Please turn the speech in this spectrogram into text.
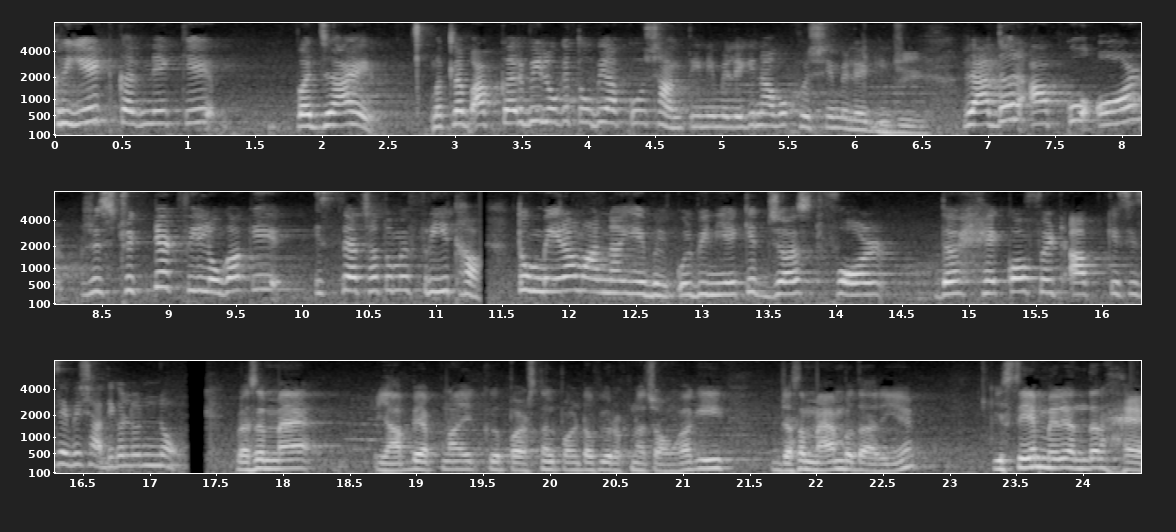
क्रिएट करने के बजाय मतलब आप कर भी लोगे तो भी आपको शांति नहीं मिलेगी ना वो खुशी मिलेगी। रादर आपको और रिस्ट्रिक्टेड फील होगा कि इससे अच्छा तो मैं फ्री था। तो मेरा मानना ये बिल्कुल भी नहीं है कि just for the heck of it आप किसी से भी शादी कर लो नो वैसे मैं यहाँ पे अपना एक पर्सनल पॉइंट ऑफ़ व्यू रखना चाहूँगा कि जैसा मैम बता रही हैं कि सेम मेरे अंदर है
